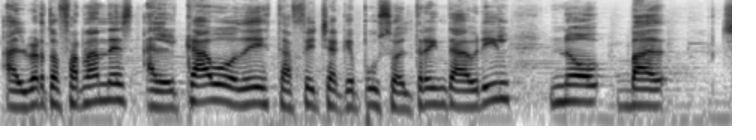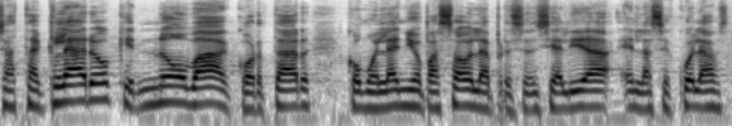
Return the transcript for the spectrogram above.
Alberto Fernández, al cabo de esta fecha que puso el 30 de abril, no va ya está claro que no va a cortar como el año pasado la presencialidad en las escuelas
